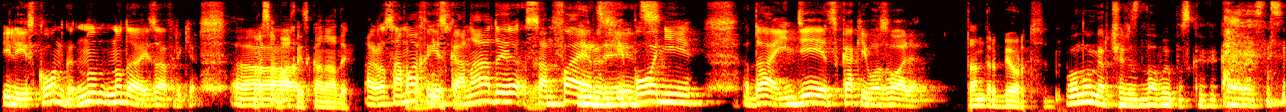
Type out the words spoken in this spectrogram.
Или из Конго, ну, ну да, из Африки. Росомаха из Канады. Росомаха из Канады, да. Санфайр из Японии. Да, индеец, как его звали? Тандерберт. Он умер через два выпуска, какая разница.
